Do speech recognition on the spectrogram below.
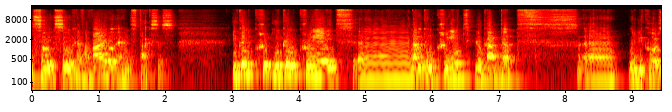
So so you have a value and taxes. You can you can create uh, now you can create lookup that uh, will be called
